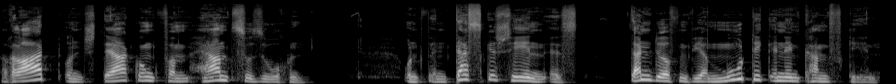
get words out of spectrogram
Rat und Stärkung vom Herrn zu suchen. Und wenn das geschehen ist, dann dürfen wir mutig in den Kampf gehen.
